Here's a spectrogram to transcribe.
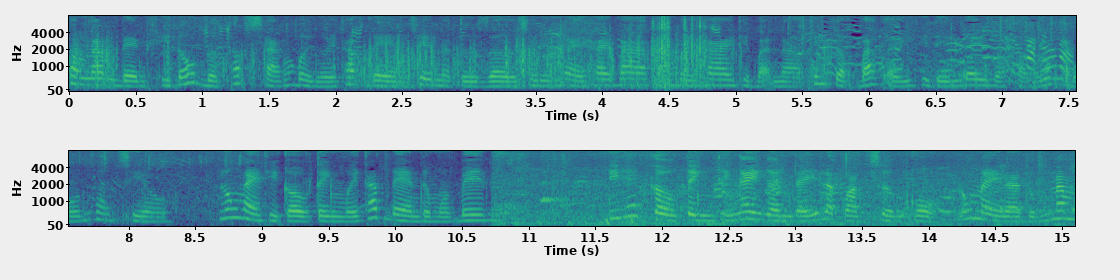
trong năm đèn khí đốt được thắp sáng bởi người thắp đèn trên là từ giờ cho đến ngày 23 tháng 12 thì bạn nào thích gặp bác ấy thì đến đây vào khoảng lúc 4 giờ chiều. Lúc này thì cầu tình mới thắp đèn được một bên. Đi hết cầu tình thì ngay gần đấy là quảng trường cổ. Lúc này là đúng 5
